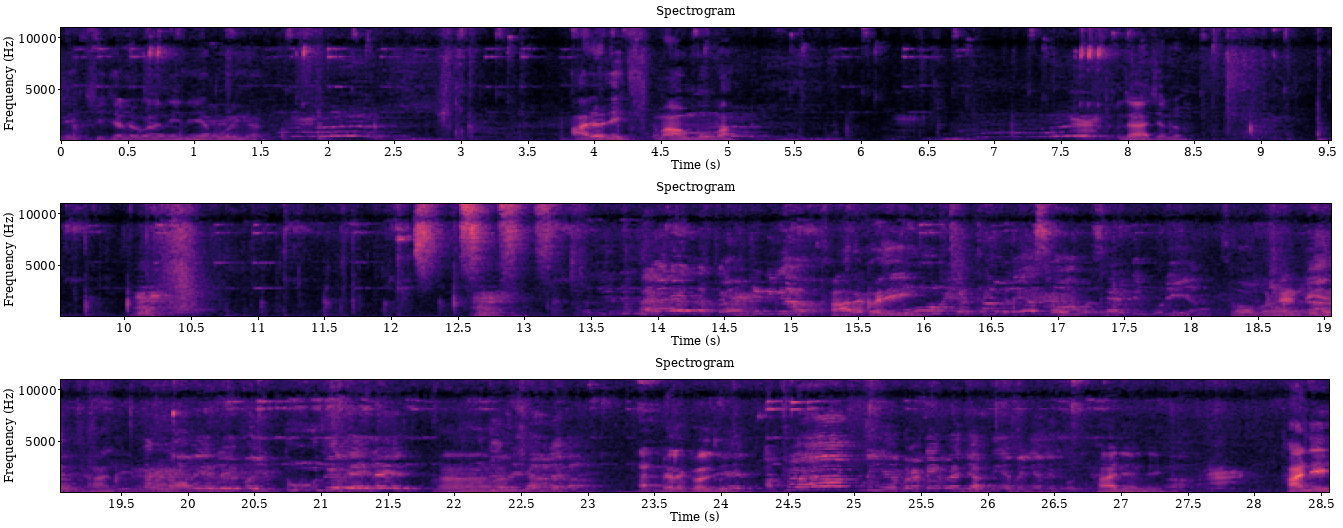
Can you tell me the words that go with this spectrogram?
ਵੇਖੀ ਚੱਲੋ ਕਰਾਂ ਨੀਲੀਆਂ ਬੂਰੀਆਂ। ਆ ਜਾਓ ਜੀ, ਘਮਾਓ ਮੂੰਹ ਮਾ। ਲੈ ਚਲੋ। ਸਾਰੇ ਕਿੰਨੀਆਂ ਸਾਰਾ ਕੁਝ ਜੀ। ਉਹ ਵੀ ਅੱਖਾਂ ਮਿਲੇ 100% ਹੀ ਪੂਰੀ ਆ। 100% ਹੀ ਹੈ ਜੀ, ਹਾਂਜੀ ਲੱਤਾਂ ਵੇਖ ਲੈ ਕੋਈ ਤੂੰ ਦੇ ਵੇਖ ਲੈ ਹਾਂ। ਤੂੰ ਦੇ ਨਿਸ਼ਾਨ ਹੈਗਾ। ਬਿਲਕੁਲ ਜੀ। ਤੇ ਅੱਖਾਂ ਐਂ ਬਰੰਡੇ ਵਿੱਚ ਜਾਂਦੀਆਂ ਪਈਆਂ ਵੇਖੋ ਹਾਂਜੀ ਹਾਂਜੀ ਹਾਂ ਹਾਂਜੀ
